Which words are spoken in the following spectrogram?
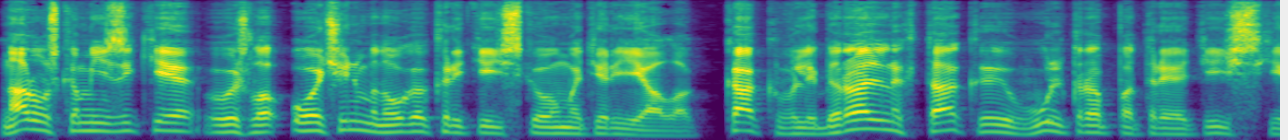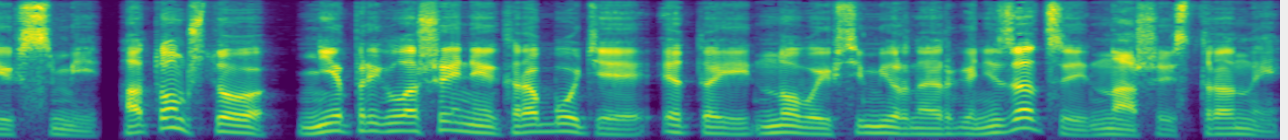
На русском языке вышло очень много критического материала, как в либеральных, так и в ультрапатриотических СМИ, о том, что неприглашение к работе этой новой всемирной организации нашей страны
